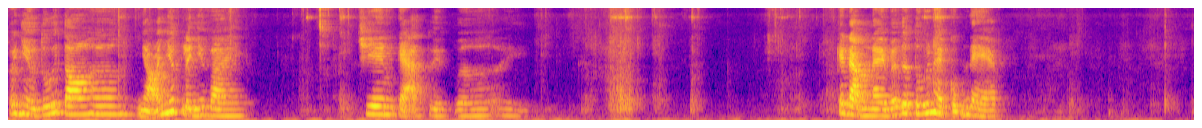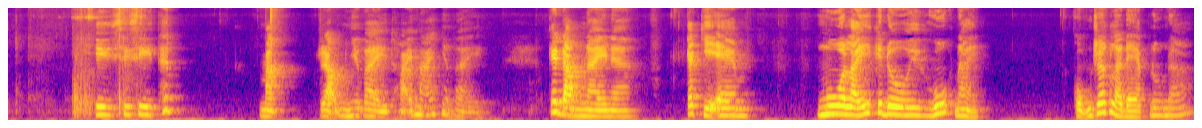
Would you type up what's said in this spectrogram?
Có nhiều túi to hơn, nhỏ nhất là như vậy. Trên cả tuyệt vời. Cái đầm này với cái túi này cũng đẹp. ICC thích mặt rộng như vậy, thoải mái như vậy. Cái đầm này nè, các chị em mua lấy cái đôi guốc này cũng rất là đẹp luôn đó.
